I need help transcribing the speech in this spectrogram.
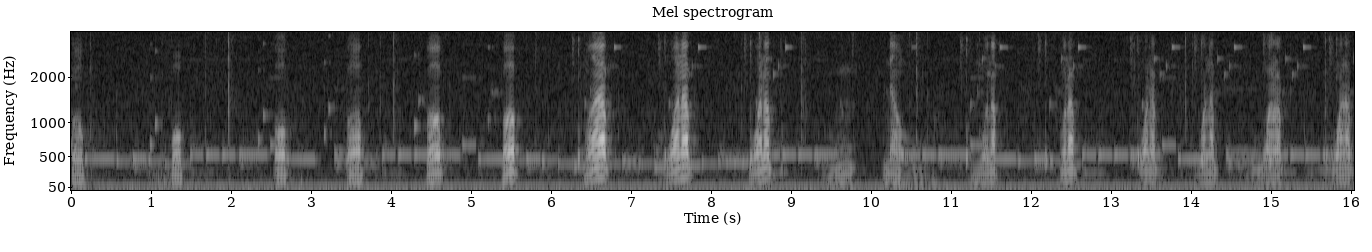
Boop. Boop. Boop. Boop. Boop. Boop. One up. One up. One up. Mm, No. One up. One up. One up. One up. One up. One up.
